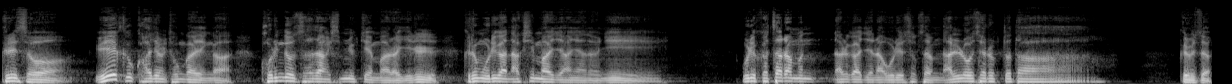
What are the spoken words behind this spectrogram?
그래서 왜 그 과정을 통과했는가? 고린도서 4장 16절에 말하기를, 그럼 우리가 낙심하지 아니하노니, 우리 겉사람은 낡아지나 우리 속사람은 날로 새롭도다. 그러면서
